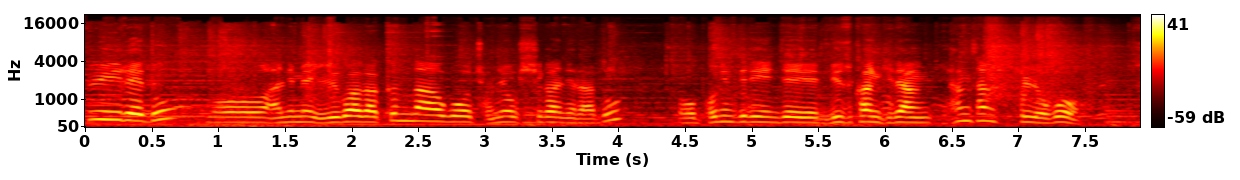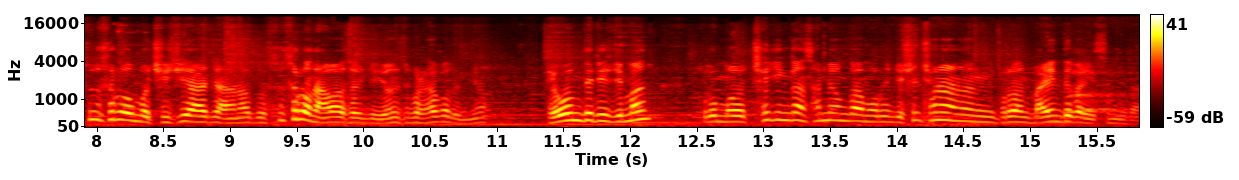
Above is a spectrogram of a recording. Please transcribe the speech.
휴일에도 뭐 아니면 일과가 끝나고 저녁 시간이라도 어, 본인들이 이제 미숙한 기량 향상시키려고 스스로 뭐 지시하지 않아도 스스로 나와서 이제 연습을 하거든요. 대원들이지만 그런 뭐 책임감, 사명감으로 이제 실천하는 그런 마인드가 있습니다.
